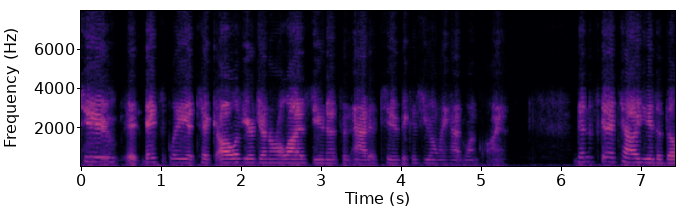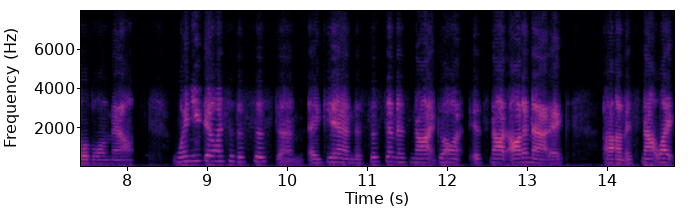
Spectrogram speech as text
two, it basically it took all of your generalized units and added two because you only had one client. Then it's going to tell you the billable amount. When you go into the system, again, the system is not going, it's not automatic. Um, it's not like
